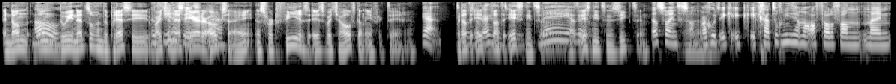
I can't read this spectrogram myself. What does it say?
En dan, dan Oh. doe je net alsof een depressie, Een wat je net is, eerder ja. ook zei, een soort virus is wat je hoofd kan infecteren. ja Maar dat, is, dat is niet zo. Nee, Dat is niet een ziekte. Dat is wel interessant. Maar goed, ik, ik, ik ga toch niet helemaal afvallen van mijn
